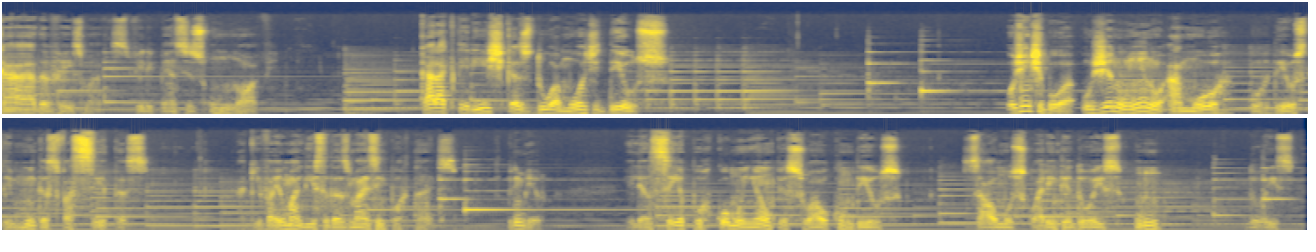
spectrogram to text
cada vez mais. Filipenses 1:9. Características do amor de Deus. Ô, gente boa, o genuíno amor por Deus tem muitas facetas. Aqui vai uma lista das mais importantes. Primeiro, ele anseia por comunhão pessoal com Deus. Salmos 42, 1, 2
